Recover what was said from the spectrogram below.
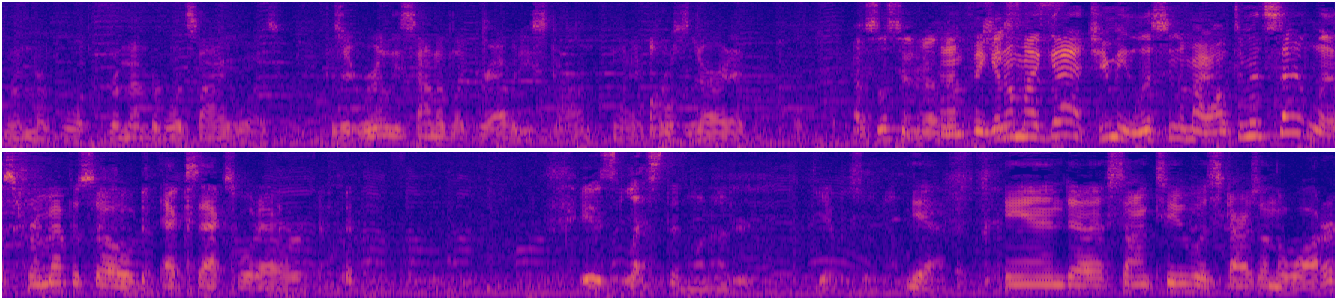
remembered what, remembered what song it was because it really sounded like Gravity Storm when it Oh, first started. I was listening to it. And I'm thinking, oh my god, Jimmy, listen to my ultimate set list from episode XX, whatever. It was less than 100. The episode number. Yeah. And uh, song two was Stars on the Water,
